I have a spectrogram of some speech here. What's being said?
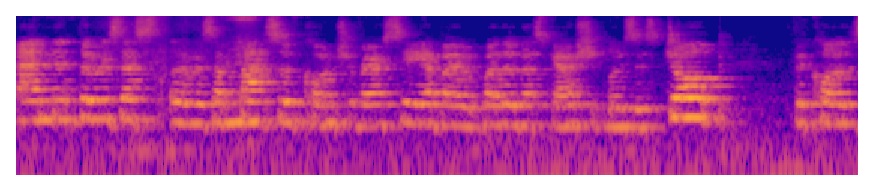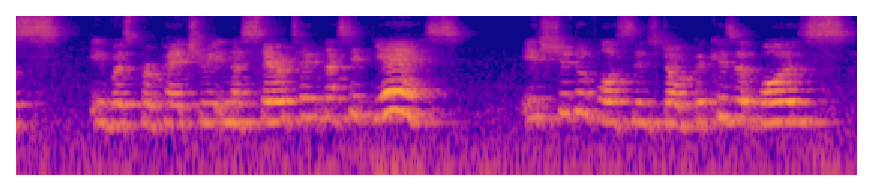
And there was this, there was a massive controversy about whether this guy should lose his job because he was perpetuating a stereotype. And I said, yes, he should have lost his job because it was,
